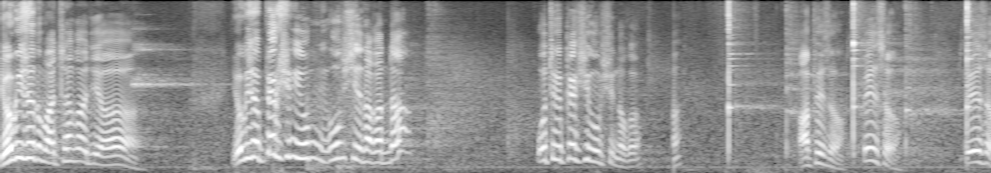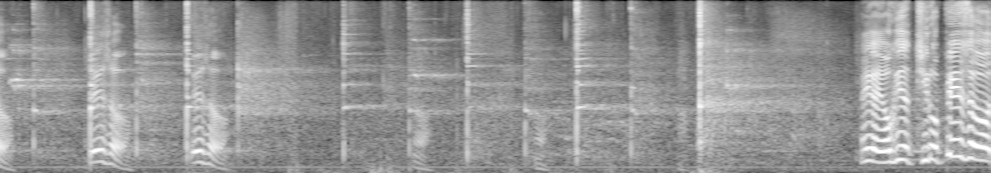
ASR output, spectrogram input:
여기서도 마찬가지야 여기서 없- 없이 나간다? 어떻게 백스윙 없이 나가? 어? 앞에서 빼서 빼서 빼서 빼서 어. 어. 그러니까 여기서 뒤로 빼서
